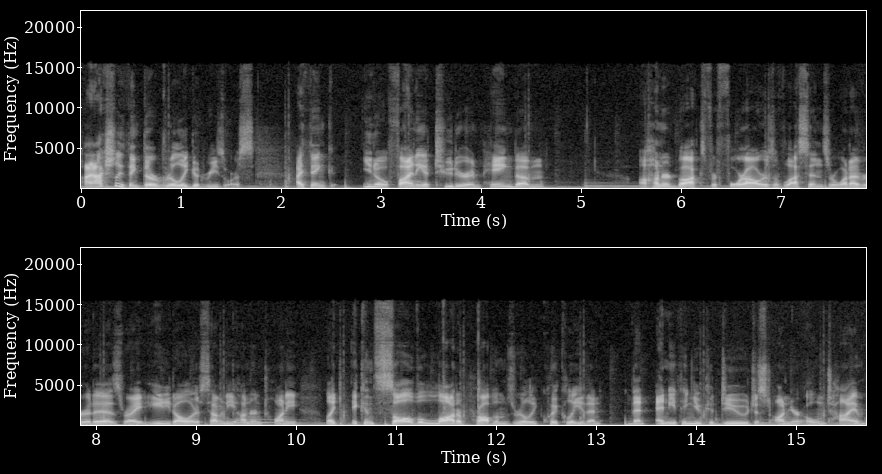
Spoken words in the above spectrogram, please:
I actually think they're a really good resource. I think you know finding a tutor and paying them a hundred bucks for four hours of lessons or whatever it is, right? Eighty dollars, 70, 120. Like it can solve a lot of problems really quickly than than anything you could do just on your own time.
